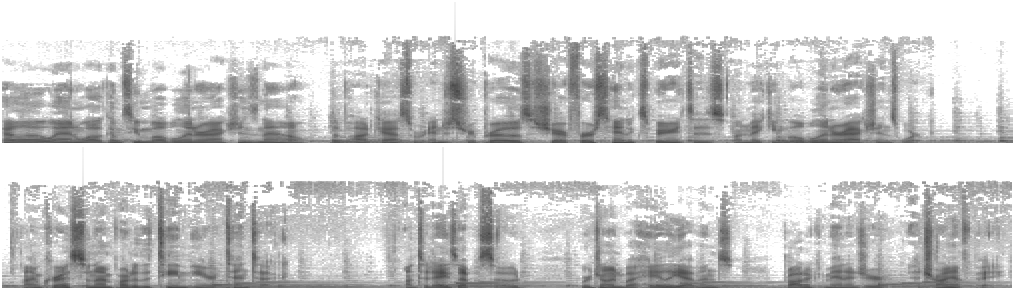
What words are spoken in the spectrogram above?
Hello, and welcome to Mobile Interactions Now, the podcast where industry pros share firsthand experiences on making mobile interactions work. I'm Chris, and I'm part of the team here at TenTech. On today's episode, we're joined by Haley Evans, product manager at TriumphPay.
